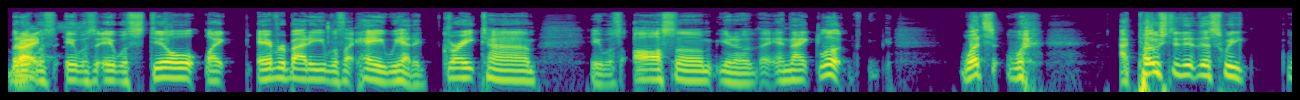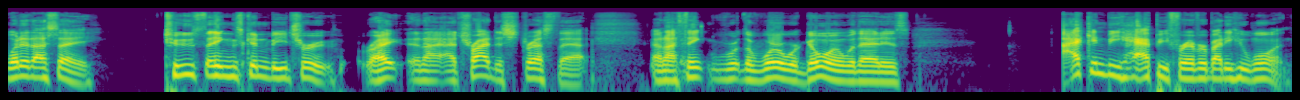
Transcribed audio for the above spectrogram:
But Right. it was it was it was still like everybody was like, "Hey, we had a great time. It was awesome." You know, and like, look, what's what I posted it this week. What did I say? Two things can be true, right? And I, I tried to stress that. And I think the where we're going with that is, I can be happy for everybody who won.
